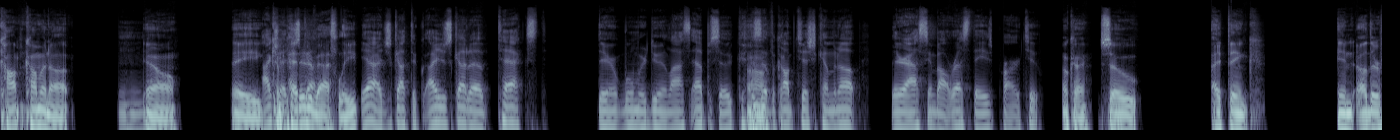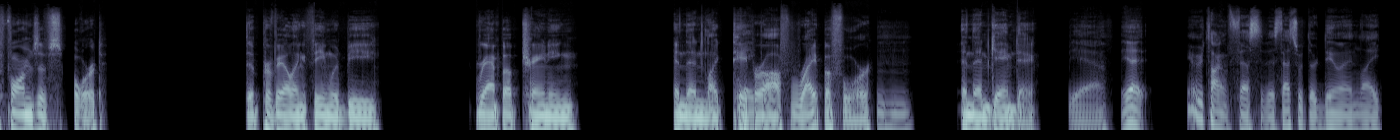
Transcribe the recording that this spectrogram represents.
comp coming up, Mhm. you know, a Actually, I just competitive got- athlete. Yeah, I just got the I just got a text there when we were doing last episode because Uh-huh. of a competition coming up. They're asking about rest days prior to. Okay. So, I think in other forms of sport, the prevailing theme would be ramp up training and then like taper Taper. off right before Mm-hmm. and then game day. Yeah. Yeah. You know, we're talking Festivus. That's what they're doing. Like,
